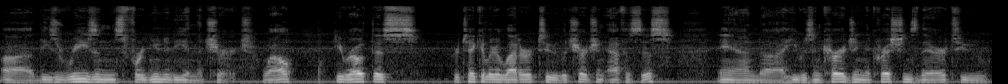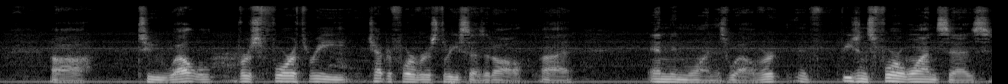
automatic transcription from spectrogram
uh, these reasons for unity in the church? Well, he wrote this particular letter to the church in Ephesus, and uh, he was encouraging the Christians there to, uh, to well, verse four, three, chapter four, verse three says it all, uh, and in one as well. Ephesians four one says,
